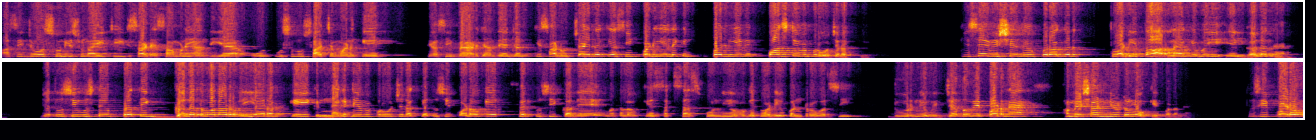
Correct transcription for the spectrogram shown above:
ਅਸੀਂ ਜੋ ਸੁਣੀ ਸੁਣਾਈ ਚੀਜ਼ ਸਾਡੇ ਸਾਹਮਣੇ ਆਂਦੀ ਹੈ, ਉਹ, ਉਸ ਨੂੰ ਸੱਚ ਮੰਨ ਕੇ ਤੇ ਅਸੀਂ ਬੈਠ ਜਾਂਦੇ ਹਾਂ, ਜਦਕਿ ਸਾਨੂੰ ਚਾਹੀਦਾ ਕਿ ਅਸੀਂ ਪੜ੍ਹੀਏ, ਲੇਕਿਨ ਪੜ੍ਹੀਏ ਵੀ ਪੋਜ਼ਿਟਿਵ ਅਪਰੋਚ ਰੱਖੀਏ। ਕਿਸੇ ਵਿਸ਼ੇ ਦੇ ਉੱਪਰ ਅਗਰ ਤੁਹਾਡੀ ਧਾਰਨਾ ਹੈ ਕਿ ਬਈ ਇਹ ਗਲਤ ਹੈ, ਜੇ ਤੁਸੀਂ ਉਸ ਦੇ ਪ੍ਰਤੀ ਗਲਤ ਵਾਲਾ ਰਵਈਆ ਰੱਖ ਕੇ ਇੱਕ 네ਗੇਟਿਵ ਅਪਰੋਚ ਰੱਖ ਕੇ ਤੁਸੀਂ ਪੜੋਗੇ ਫਿਰ ਤੁਸੀਂ ਕਦੇ ਮਤਲਬ ਕਿ ਸਕਸੈਸਫੁਲ ਨਹੀਂ ਹੋਵੋਗੇ, ਤੁਹਾਡੀ ਉਹ ਕੰਟਰੋਵਰਸੀ ਦੂਰ ਨਹੀਂ ਹੋਗੀ ਜਦੋਂ ਵੀ ਪੜਨਾ ਹੈ, ਹਮੇਸ਼ਾ ਨਿਊਟਰਲ ਹੋ ਕੇ ਪੜਨਾ ਤੁਸੀਂ ਪੜੋ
